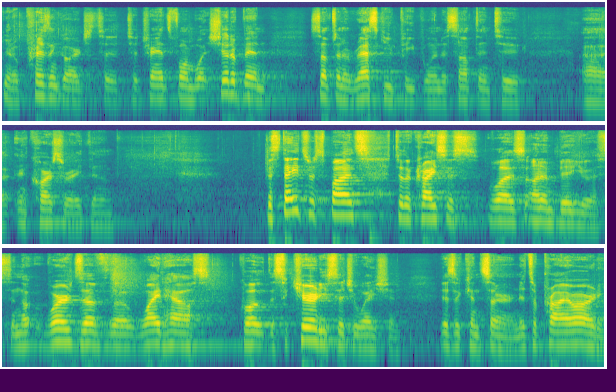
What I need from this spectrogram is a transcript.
you know, prison guards to, to transform what should have been something to rescue people into something to uh, incarcerate them. The state's response to the crisis was unambiguous. In the words of the White House, quote, the security situation is a concern, it's a priority,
